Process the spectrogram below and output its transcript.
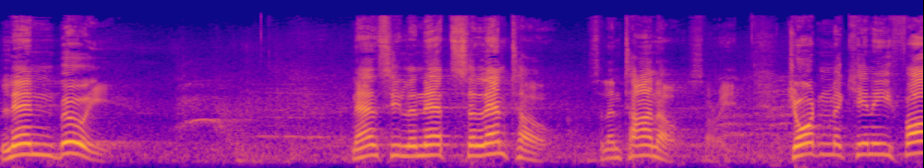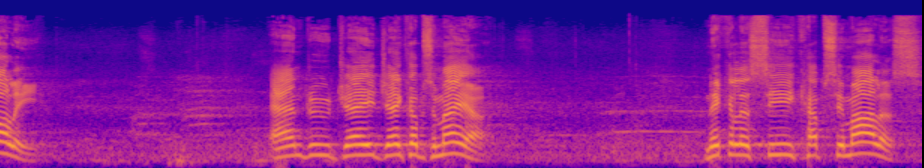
Lynn Bowie. Nancy Lynette Salento, Salentano, sorry. Jordan McKinney Farley. Andrew J. Jacobs Mayer. Nicholas C. Kapsimalis.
